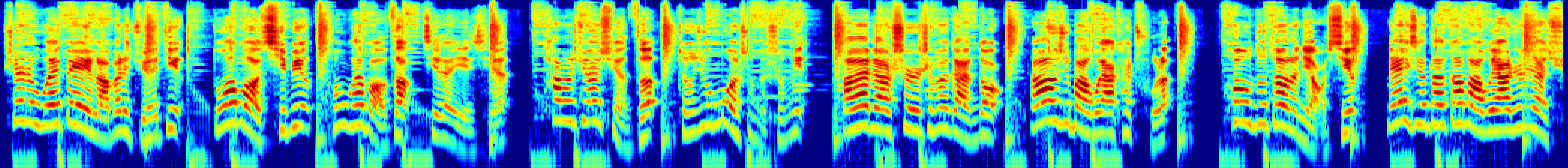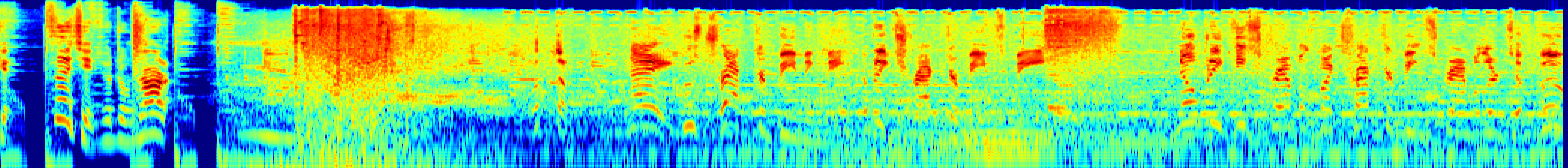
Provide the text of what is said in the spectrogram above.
甚至违背老白的决定，夺宝奇兵同款宝藏近在眼前，他们居然选择拯救陌生的生命。老白表示十分感动，然后就把乌鸦开除了。空投到了鸟星，没想到刚把乌鸦扔下去，自己就中招了。What the? Hey, who's tractor beaming me? Nobody tractor beams me. Nobody descrambles my tractor beam scrambler to boot.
